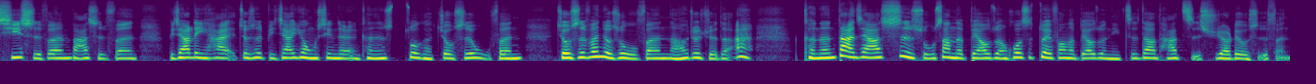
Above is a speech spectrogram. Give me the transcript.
七十分、八十分比较厉害，就是比较用心的人，可能做个九十五分、九十分、九十五分，然后就觉得啊，可能大家世俗上的标准或是对方的标准，你知道他只需要六十分，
